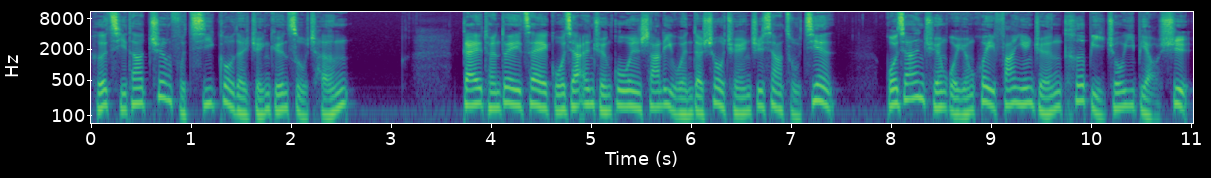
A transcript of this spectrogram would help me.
和其他政府机构的人员组成。该团队在国家安全顾问沙利文的授权之下组建。国家安全委员会发言人科比周一表示，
